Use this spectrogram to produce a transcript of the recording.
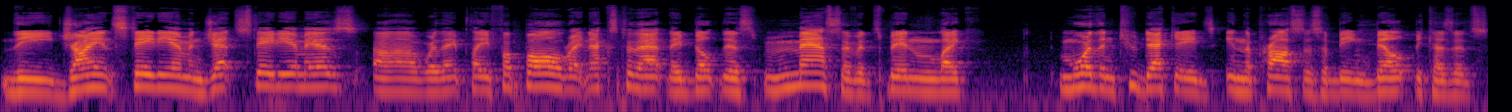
the Giant Stadium and Jet Stadium is, uh, where they play football. Right next to that, they built this massive, it's been like more than two decades in the process of being built because it's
